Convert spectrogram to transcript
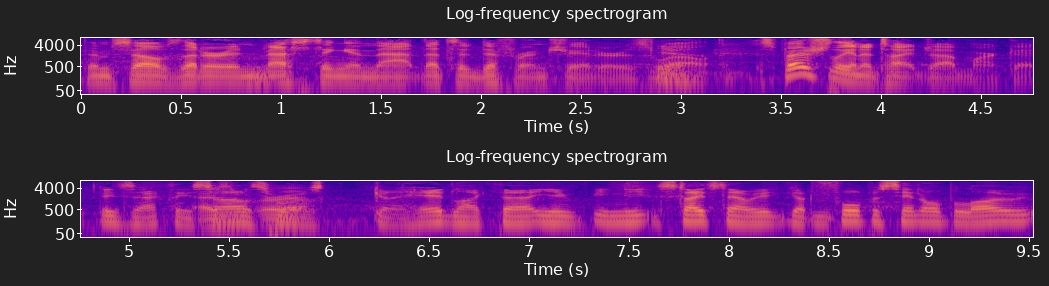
themselves that are investing in that. That's a differentiator as well, especially in a tight job market. Exactly. So that's where we're- I was going to head. Like that, you in the states now you've got four percent or below,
